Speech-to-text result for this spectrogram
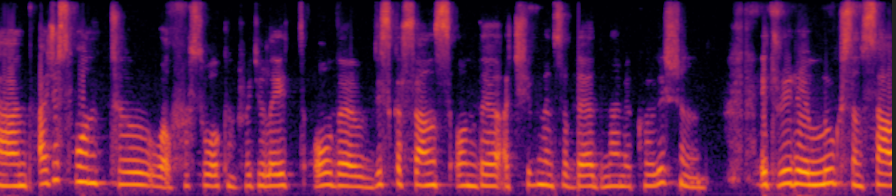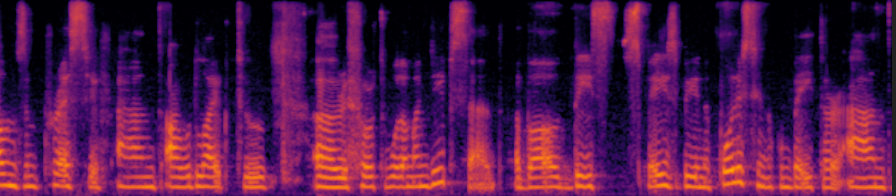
And I just want to, well, first of all, congratulate all the discussants on the achievements of the Dynamic Coalition it really looks and sounds impressive. And I would like to uh, refer to what Amandeep said about this space being a policy incubator and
